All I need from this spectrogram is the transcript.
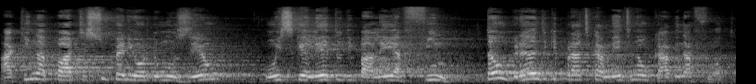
Aqui na parte superior do museu, um esqueleto de baleia fim, tão grande que praticamente não cabe na foto.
